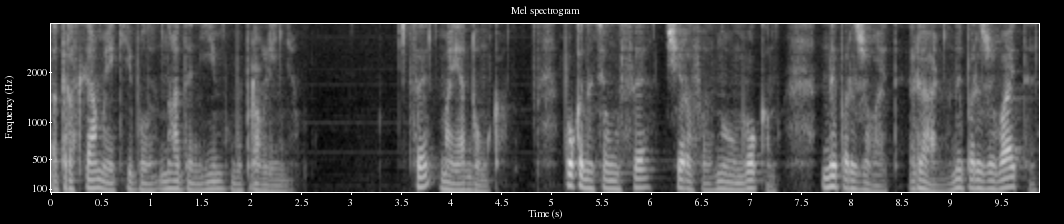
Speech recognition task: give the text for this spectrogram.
отраслями, які були надані їм в управління. Це моя думка. Поки на цьому все. Ще раз вас з Новим роком. Не переживайте, реально, не переживайте.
